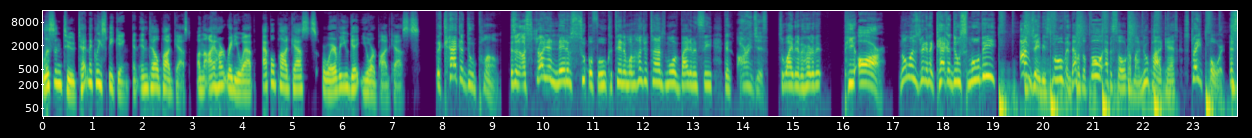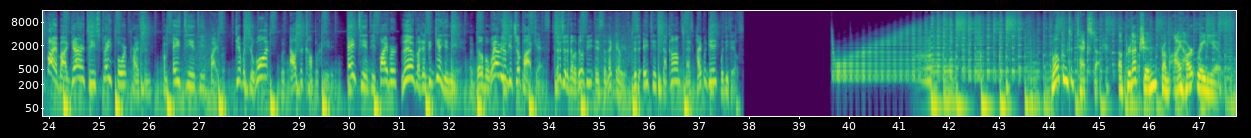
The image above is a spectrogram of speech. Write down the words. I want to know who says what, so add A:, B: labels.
A: Listen to Technically Speaking, an Intel podcast on the iHeartRadio app, Apple Podcasts, or wherever you get your podcasts.
B: The Kakadu plum is an Australian native superfood containing 100 times more vitamin C than oranges. So why have you never heard of it? PR. No one's drinking a Kakadu smoothie? I'm JB Smoove, and that was a full episode of my new podcast, Straightforward, inspired by guaranteed straightforward pricing from AT&T Fiber. Get what you want without the complicated. AT&T Fiber, live like a gigillionaire. Available wherever you get your podcast. Limited availability in select areas. Visit AT&T.com slash hypergig for details.
C: Welcome to Tech Stuff, a production from iHeartRadio.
